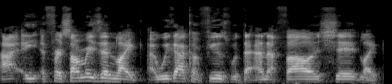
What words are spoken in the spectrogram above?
I for some reason like we got confused with the NFL and shit. Like,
